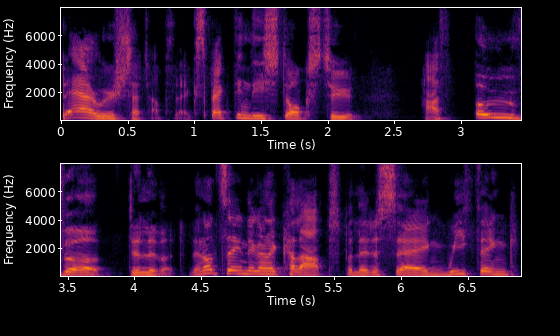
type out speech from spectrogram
bearish setup. They're expecting these stocks to have over delivered. They're not saying they're going to collapse, but they're just saying we think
